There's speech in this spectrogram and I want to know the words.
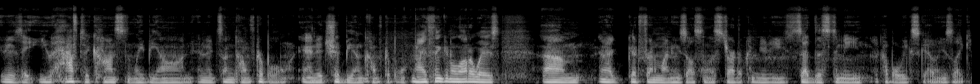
it is that you have to constantly be on and it's uncomfortable and it should be uncomfortable. And i think in a lot of ways um, and a good friend of mine who's also in the startup community said this to me a couple weeks ago. He's like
